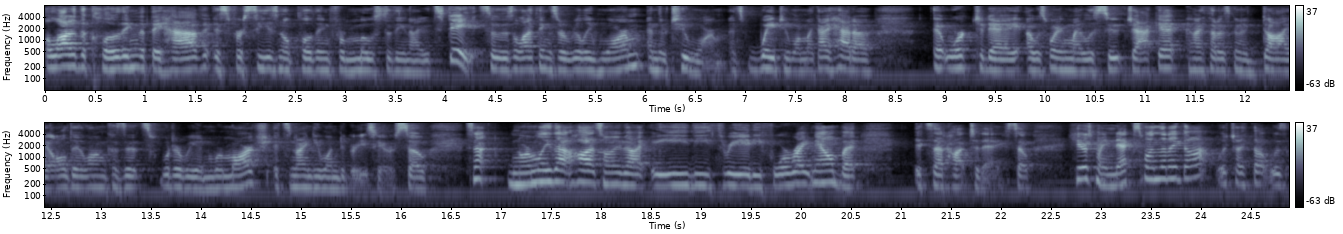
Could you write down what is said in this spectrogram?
a lot of the clothing that they have is for seasonal clothing for most of the United States. So there's a lot of things that are really warm and they're too warm. It's way too warm. Like I had a at work today, I was wearing my Le Suit jacket and I thought I was gonna die all day long because it's, what are we in? We're March, it's 91 degrees here. So it's not normally that hot. It's only about 83, 84 right now, but it's that hot today. So here's my next one that I got, which I thought was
